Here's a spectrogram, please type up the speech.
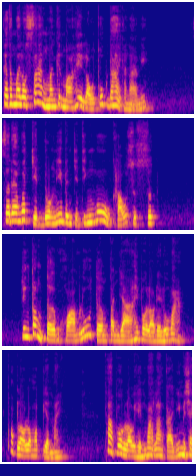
แต่ทำไมเราสร้างมันขึ้นมาให้เราทุกข์ได้ขนาดนี้ แสดงว่าจิตดวงนี้เป็นจิตที่โง่เขลาสุดๆ จึงต้องเติมความรู้เติมปัญญาให้พวกเราได้รู้ว่า พวกเราลองมาเปลี่ยนไหม ถ้าพวกเราเห็นว่าร่างกายนี้ไม่ใช่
